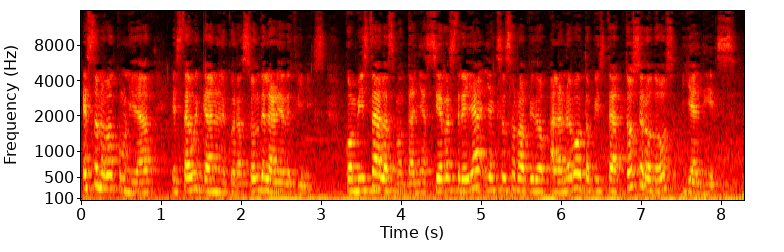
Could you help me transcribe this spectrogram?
Esta nueva comunidad está ubicada en el corazón del área de Phoenix, con vista a las montañas Sierra Estrella y acceso rápido a la nueva autopista 202 y al 10.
